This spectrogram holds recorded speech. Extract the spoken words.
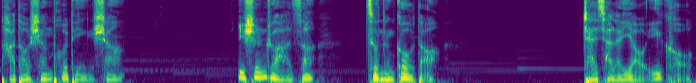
爬到山坡顶上，一伸爪子就能够到。摘下来咬一口，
